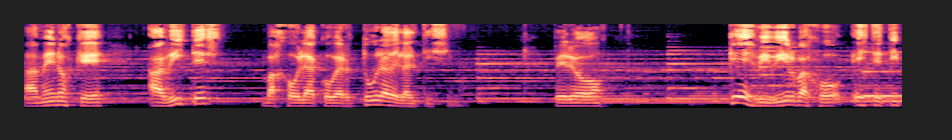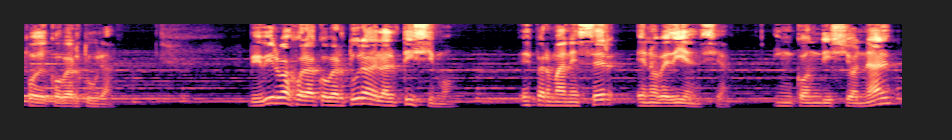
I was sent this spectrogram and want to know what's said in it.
a menos que habites bajo la cobertura del Altísimo. Pero, ¿qué es vivir bajo este tipo de cobertura? Vivir bajo la cobertura del Altísimo es permanecer en obediencia incondicional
